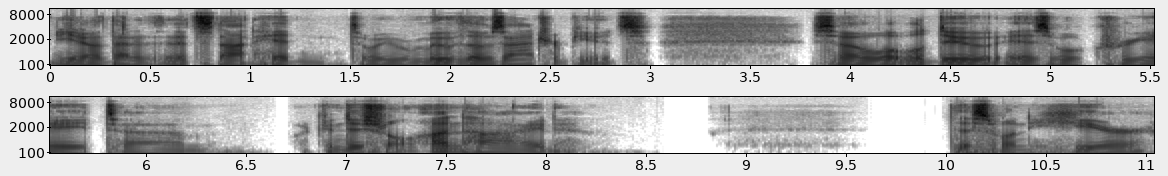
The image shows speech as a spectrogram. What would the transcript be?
you know, that it's not hidden. So we remove those attributes. So what we'll do is we'll create um, a conditional unhide, this one here.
